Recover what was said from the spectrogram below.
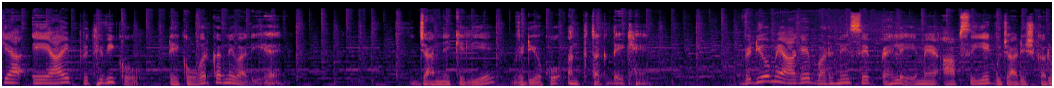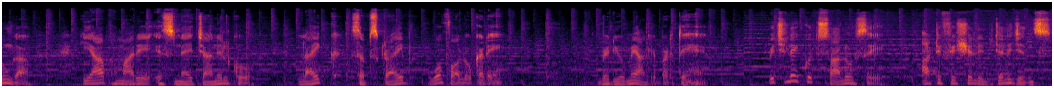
क्या एआई पृथ्वी को टेक ओवर करने वाली है? जानने के लिए वीडियो को अंत तक देखें। वीडियो में आगे बढ़ने से पहले मैं आपसे ये गुजारिश करूँगा कि आप हमारे इस नए चैनल को लाइक, सब्सक्राइब व फॉलो करें। वीडियो में आगे बढ़ते हैं। पिछले कुछ सालों से आर्टिफिशियल इंटेलिजेंस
